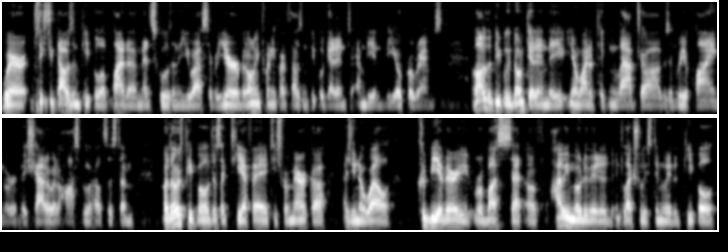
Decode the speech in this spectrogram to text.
where 60,000 people apply to med schools in the US every year, but only 25,000 people get into MD and DO programs. A lot of the people who don't get in, they you know wind up taking lab jobs and reapplying, or they shadow at a hospital or health system. But those people, just like TFA, Teach for America, as you know well, could be a very robust set of highly motivated, intellectually stimulated people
